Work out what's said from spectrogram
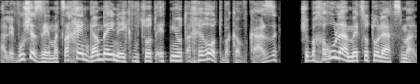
הלבוש הזה מצא חן גם בעיני קבוצות אתניות אחרות בקווקז, שבחרו לאמץ אותו לעצמן.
